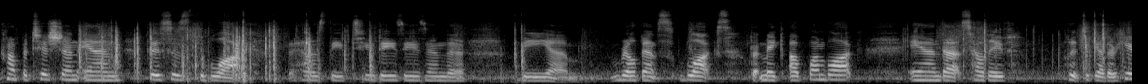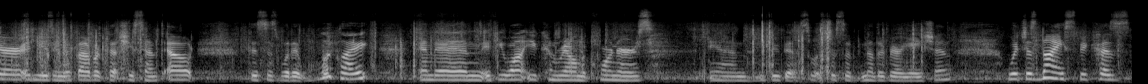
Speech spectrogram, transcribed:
competition and this is the block that has the two daisies and the, the um, rail fence blocks that make up one block. And that's how they've put it together here and using the fabric that she sent out. This is what it would look like. And then if you want, you can round the corners and do this. So it's just another variation, which is nice because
